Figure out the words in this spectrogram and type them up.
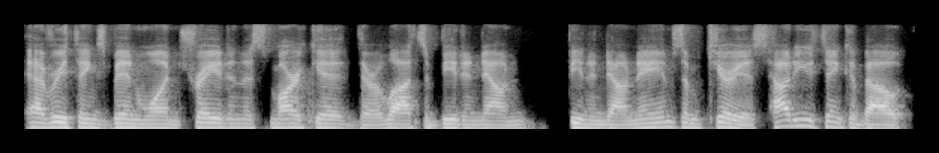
everything's been one trade in this market. There are lots of beaten down beaten down names. I'm curious how do you think about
